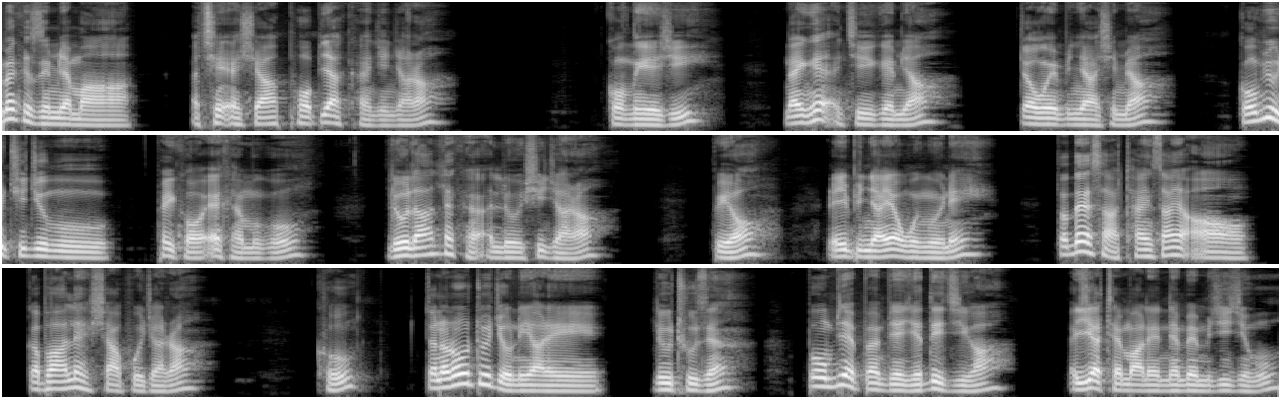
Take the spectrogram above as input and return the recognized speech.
မဂ္ဂဇင်းမြတ်မှာအချင်းအရှားဖော်ပြခံကြကြတာ ကုန်သေးကြီးနိုင်ငံအကြီးအကဲများတော်ဝင်ပညာရှင်များဂုဏ်ပြုချီးကျူးမှုဖိတ်ခေါ်အခမ်းမှုကိုလိုလားလက်ခံအလိုရှိကြတာပြီးတော့ရေပညာရဲ့ဝင်ငွေနဲ့တသက်စာထိုင်စားရအောင်ကဘာလက်ရှာဖွေကြတာခုကျွန်တော်တို့တွေ့ကြုံနေရတဲ့လူထူဆန်ပုံပြက်ပန်းပြက်ရည်သိကြီးကအရက်ထဲမှာလည်းနာမည်မကြီးခြင်းဘူး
